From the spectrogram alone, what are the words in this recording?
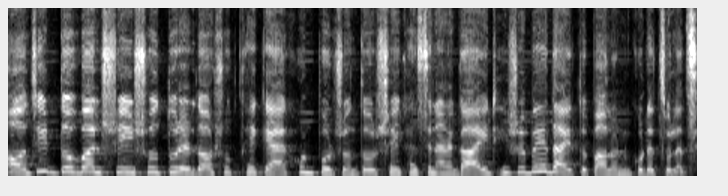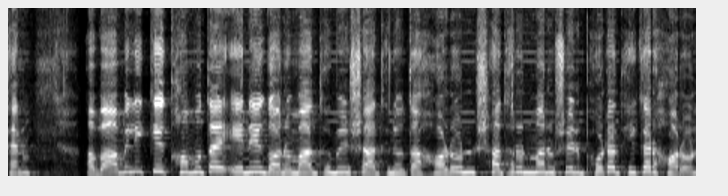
অজিত দোভাল সেই সত্তরের দশক থেকে এখন পর্যন্ত শেখ হাসিনার গাইড হিসেবে দায়িত্ব পালন করে চলেছেন। আওয়ামী লীগকে ক্ষমতায় এনে গণমাধ্যমের স্বাধীনতা হরণ, সাধারণ মানুষের ভোটাধিকার হরণ,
